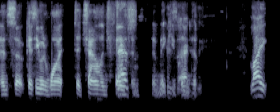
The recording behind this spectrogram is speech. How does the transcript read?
and so because He would want to challenge faith and, and, make exactly. you cling Him. Like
